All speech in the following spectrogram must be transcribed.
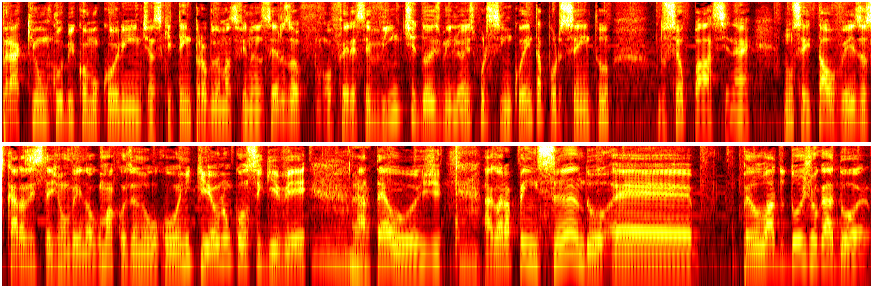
para que um clube como o Corinthians, que tem problemas financeiros, of oferecer 22 milhões por 50% do seu passe, né? Não sei, talvez os caras estejam vendo alguma coisa no Rony que eu não consegui ver é. até hoje. Agora, pensando é, pelo lado do jogador,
